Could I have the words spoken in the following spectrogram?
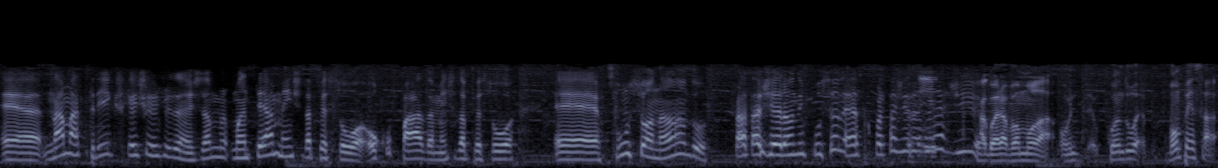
É, na Matrix, o que fizeram? Eles precisam manter a mente da pessoa ocupada, a mente da pessoa é, funcionando para estar gerando impulso elétrico, para estar gerando Sim. energia. Agora vamos lá. Onde, quando, vamos pensar.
